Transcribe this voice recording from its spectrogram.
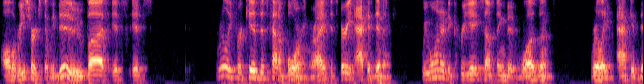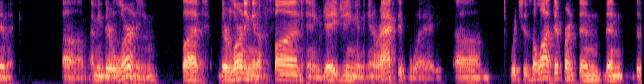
all the research that we do, but it's it's really for kids it's kind of boring, right? It's very academic. We wanted to create something that wasn't really academic. Um, I mean, they're learning, but they're learning in a fun and engaging and interactive way, um, which is a lot different than than the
